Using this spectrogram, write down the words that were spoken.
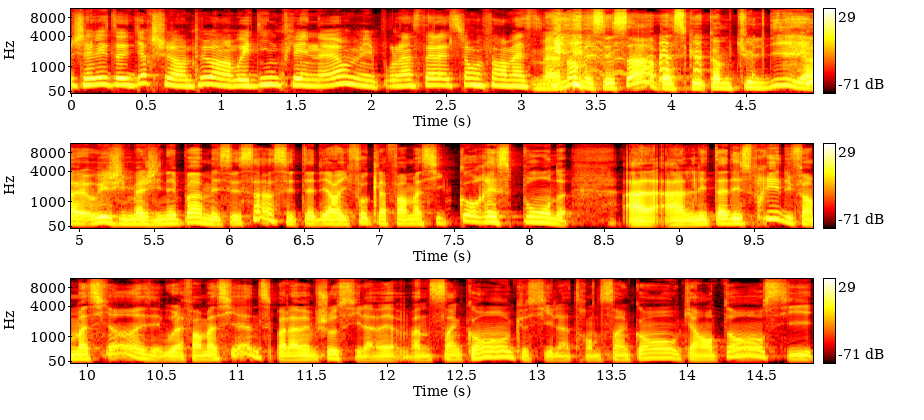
J'allais te dire, je suis un peu un wedding planner, mais pour l'installation en pharmacie. Non, mais c'est ça, parce que comme tu le dis, oui, j'imaginais pas, mais c'est ça. C'est-à-dire, il faut que la pharmacie corresponde à, l'état d'esprit du pharmacien ou la pharmacienne. C'est pas la même chose s'il a 25 ans que s'il a 35 ans ou 40 ans, s'il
